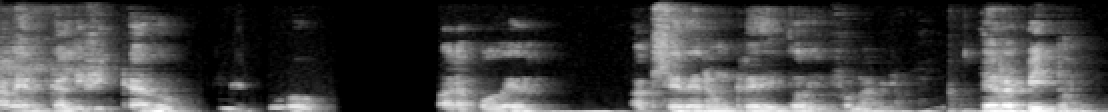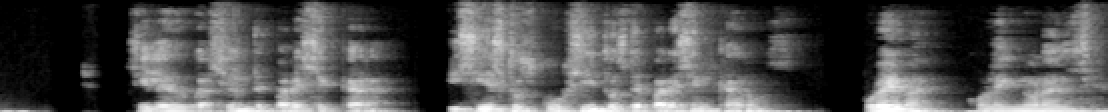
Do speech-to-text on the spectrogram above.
haber calificado el puro para poder acceder a un crédito de Infonavit. Te repito, si la educación te parece cara y si estos cursitos te parecen caros, prueba con la ignorancia.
